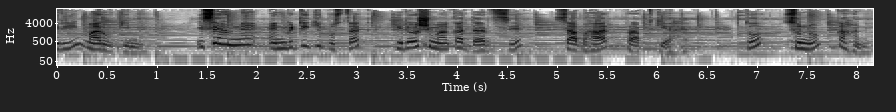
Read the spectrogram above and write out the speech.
इरी मारुकी ने। इसे हमने एनबीटी की पुस्तक हिरोशिमा का दर्द से साभार प्राप्त किया है। तो सुनो कहानी।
